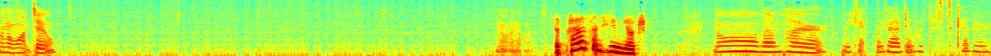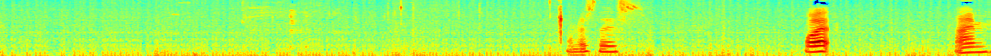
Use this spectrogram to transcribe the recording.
I don't want to. No, I don't want to. The person whom you're No, vampire. We can we gotta deal with this together. What is this? What? I'm.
